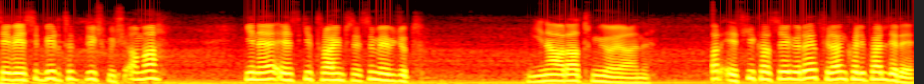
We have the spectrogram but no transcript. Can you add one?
seviyesi bir tık düşmüş ama yine eski Triumph sesi mevcut. Yine aratmıyor yani. Eski kasaya göre fren kaliperleri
